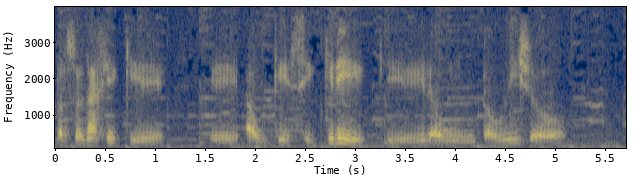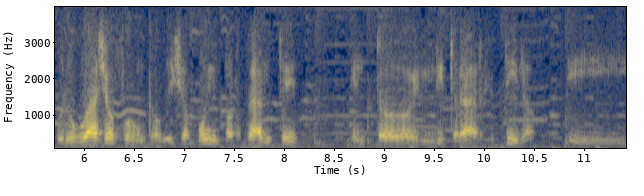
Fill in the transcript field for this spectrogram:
personaje que, eh, aunque se cree que era un caudillo uruguayo fue un caudillo muy importante en todo el litoral argentino. Y,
